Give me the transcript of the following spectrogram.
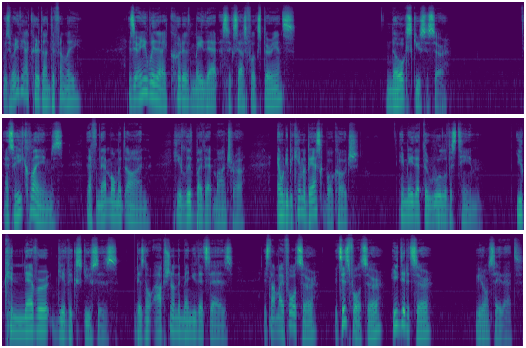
was there anything I could have done differently? Is there any way that I could have made that a successful experience? No excuses, sir. And so he claims that from that moment on, he lived by that mantra. And when he became a basketball coach, he made that the rule of his team. You can never give excuses. There's no option on the menu that says, It's not my fault, sir. It's his fault, sir. He did it, sir. We don't say that.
